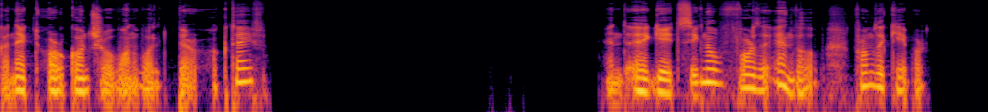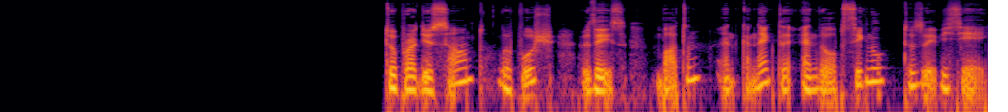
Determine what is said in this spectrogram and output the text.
Connect or control 1 volt per octave and a gate signal for the envelope from the keyboard. To produce sound, we push this button and connect the envelope signal to the VCA.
